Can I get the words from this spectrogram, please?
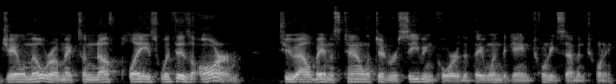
Jalen Milroe makes enough plays with his arm to Alabama's talented receiving corps that they win the game 27 20.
